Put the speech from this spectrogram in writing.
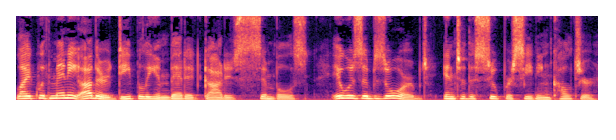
like with many other deeply embedded goddess symbols, it was absorbed into the superseding culture.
